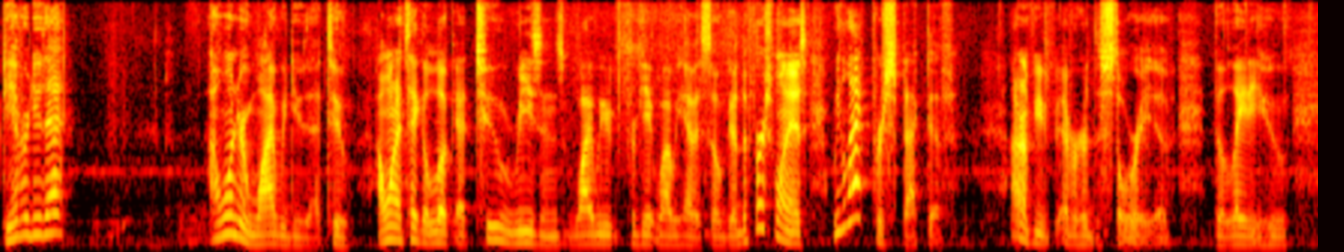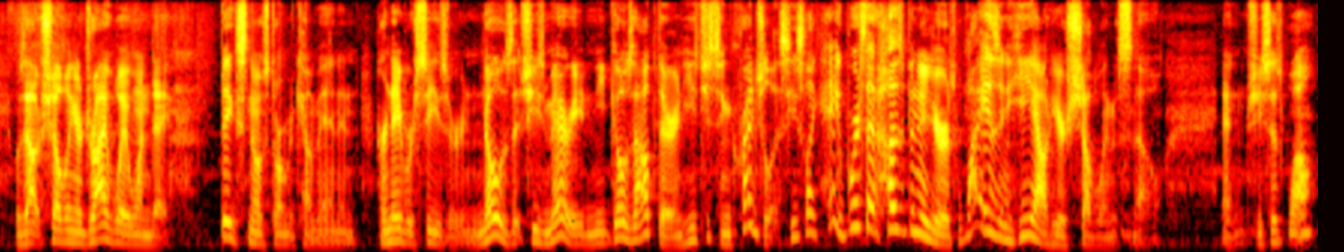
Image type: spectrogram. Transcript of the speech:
Do you ever do that? I wonder why we do that too. I want to take a look at two reasons why we forget why we have it so good. The first one is we lack perspective. I don't know if you've ever heard the story of the lady who was out shoveling her driveway one day. Big snowstorm had come in, and her neighbor sees her and knows that she's married. And he goes out there and he's just incredulous. He's like, Hey, where's that husband of yours? Why isn't he out here shoveling the snow? And she says, Well,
